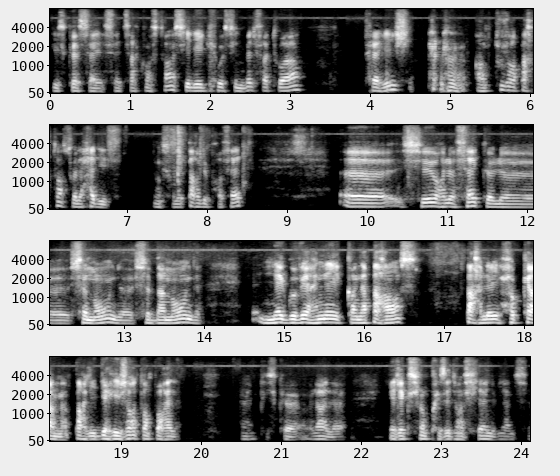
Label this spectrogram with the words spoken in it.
puisque c'est cette circonstance, il écrit aussi une belle fatwa, très riche, en toujours partant sur le hadith, donc sur les paroles du prophète, euh, sur le fait que le, ce monde, ce bas monde, n'est gouverné qu'en apparence par les hokam, par les dirigeants temporels. Hein, puisque là, l'élection présidentielle vient de se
